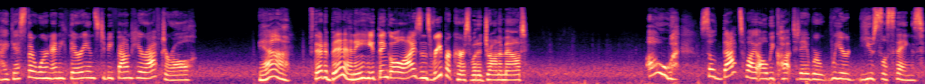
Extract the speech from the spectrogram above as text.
I guess there weren't any Therions to be found here after all. Yeah, if there'd have been any, you'd think old Eisen's Reaper curse would have drawn him out. Oh, so that's why all we caught today were weird, useless things.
